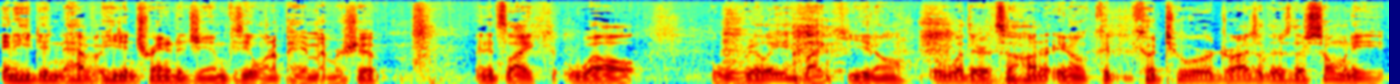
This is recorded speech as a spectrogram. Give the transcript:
and he didn't have. He didn't train at a gym because he didn't want to pay a membership. And it's like, well, really? Like you know, whether it's a hundred, you know, Couture, Dries, there's there's so many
